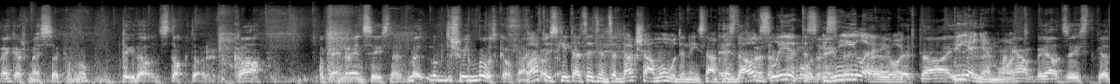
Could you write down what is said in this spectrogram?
Vienkārši mēs sakām, nu, tik daudz doktoru. Kā? Ok, nu viens īsti, bet nu, viņi būs kaut kādā Latvijas ir tāds secins ar dakšām ūdenīs. Nāk, mēs nezinu, lietas ūdenī, bet, zīlējot, bet ir- man pieņemot. Jā, jāatzīst, ka,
